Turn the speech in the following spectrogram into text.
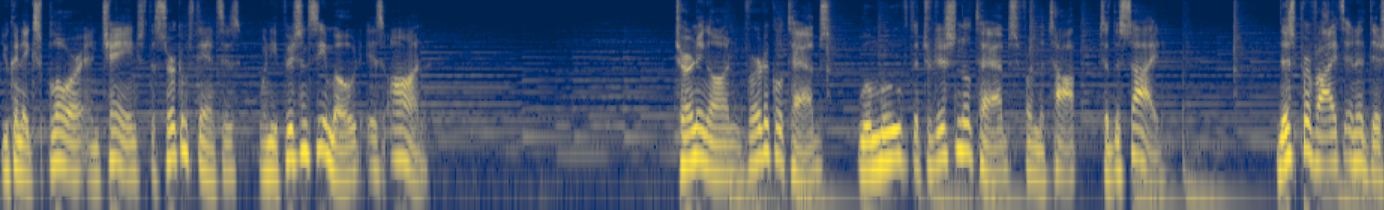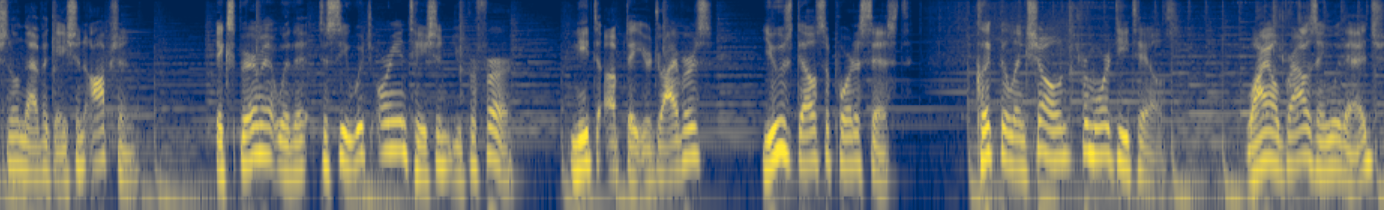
You can explore and change the circumstances when efficiency mode is on. Turning on vertical tabs will move the traditional tabs from the top to the side. This provides an additional navigation option. Experiment with it to see which orientation you prefer. Need to update your drivers? Use Dell Support Assist. Click the link shown for more details. While browsing with Edge,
